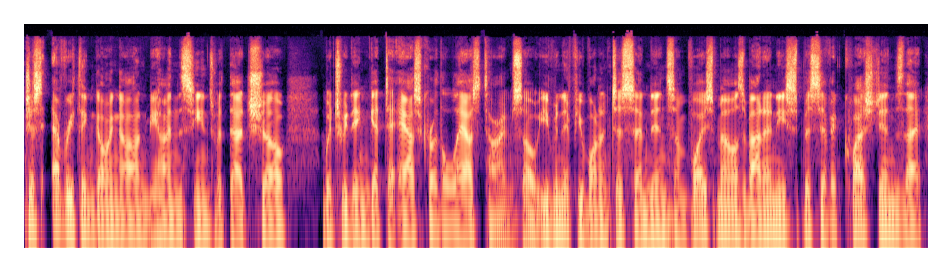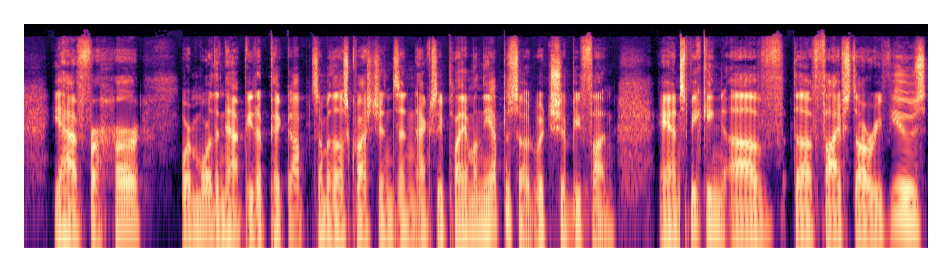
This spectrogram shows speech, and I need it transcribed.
just everything going on behind the scenes with that show, which we didn't get to ask her the last time. So even if you wanted to send in some voice memos about any specific questions that you have for her, we're more than happy to pick up some of those questions and actually play them on the episode, which should be fun. And speaking of the five star reviews,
